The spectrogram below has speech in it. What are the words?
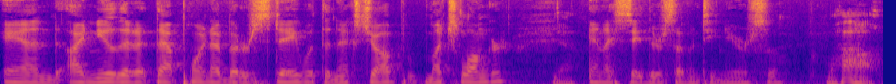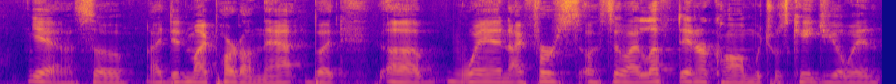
and I knew that at that point I better stay with the next job much longer, Yeah. and I stayed there 17 years. So Wow. yeah, so I did my part on that. But uh, when I first, uh, so I left Entercom, which was KGON.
